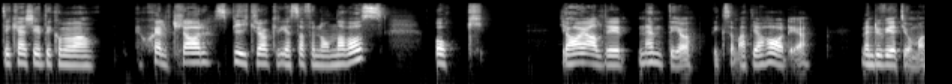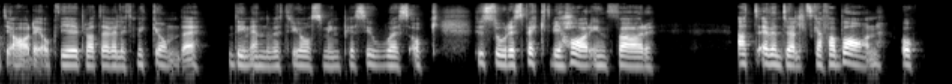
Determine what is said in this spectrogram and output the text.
det kanske inte kommer vara en självklar spikrak resa för någon av oss. Och jag har ju aldrig nämnt det, liksom att jag har det. Men du vet ju om att jag har det och vi har ju pratat väldigt mycket om det. Din endometrios och min PCOS och hur stor respekt vi har inför att eventuellt skaffa barn och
